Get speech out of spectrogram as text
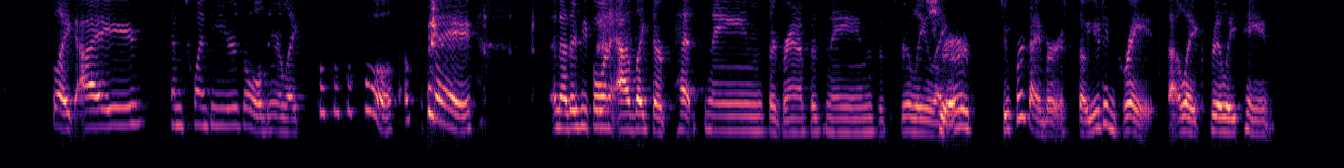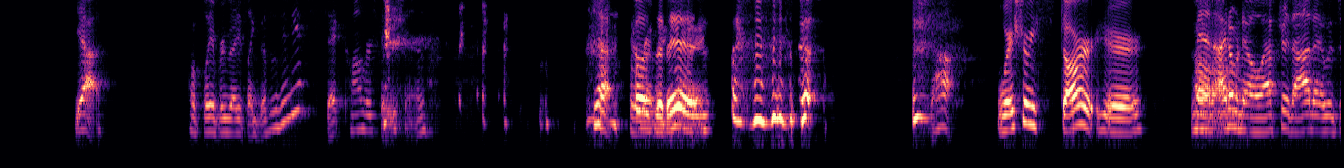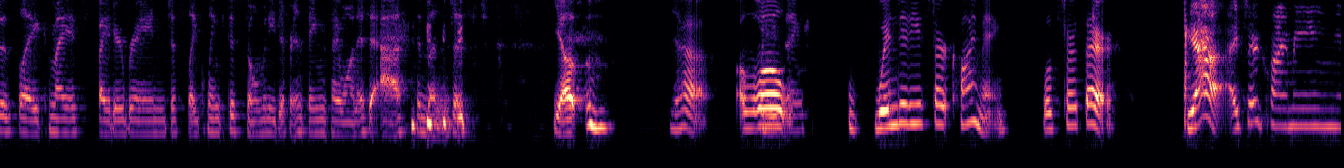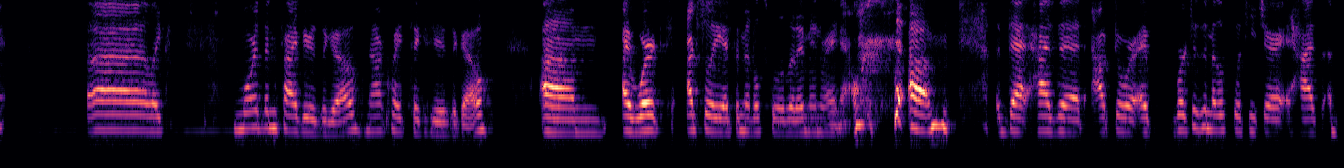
It's like I am 20 years old, and you're like, "Cool, cool, cool, cool." Okay. and other people want to add like their pets' names, their grandpa's names. It's really like sure. super diverse. So you did great. That like really paints. Yeah. Hopefully everybody's like, this is gonna be a sick conversation. Yeah, because it is. yeah. Where should we start here? Man, um, I don't um, know. After that, I was just like my spider brain just like linked to so many different things I wanted to ask, and then just, yep. Yeah. Well, when did you start climbing? Let's start there. Yeah, I started climbing uh like more than five years ago, not quite six years ago. Um, I worked actually at the middle school that I'm in right now, um, that has an outdoor. I worked as a middle school teacher. It has a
